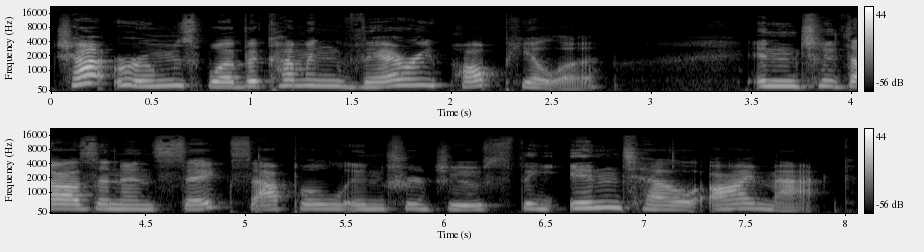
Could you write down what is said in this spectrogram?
Chat rooms were becoming very popular. In 2006, Apple introduced the Intel iMac.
